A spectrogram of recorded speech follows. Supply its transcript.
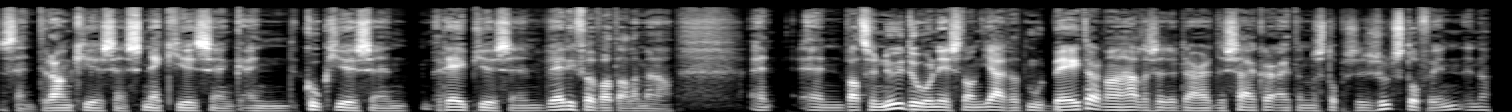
Dat zijn drankjes en snackjes en, en koekjes en reepjes en weet ik veel wat allemaal. En, en wat ze nu doen is dan, ja, dat moet beter. Dan halen ze er daar de suiker uit en dan stoppen ze de zoetstof in. En dan,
